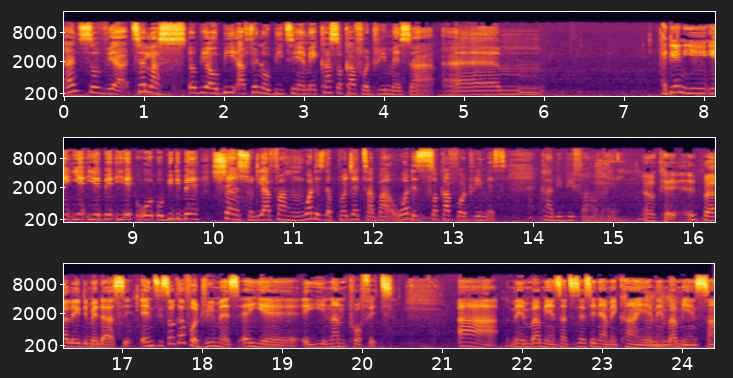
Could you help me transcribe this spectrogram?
and sylvia tell us obi a obi afei na obi te meka soccer for dreamers a um, ɛdeɛ obi de bɛhyɛ nsode afa what is the project about? What is soccer for dreamers ka biribi fa ho mayɛ okay paa lady meda ase enti soccer for dreamers ɛyɛ ɛyi non-profit. A memba mmiɛnsa te sɛ sɛnea mekaeɛ memba mmiɛnsa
